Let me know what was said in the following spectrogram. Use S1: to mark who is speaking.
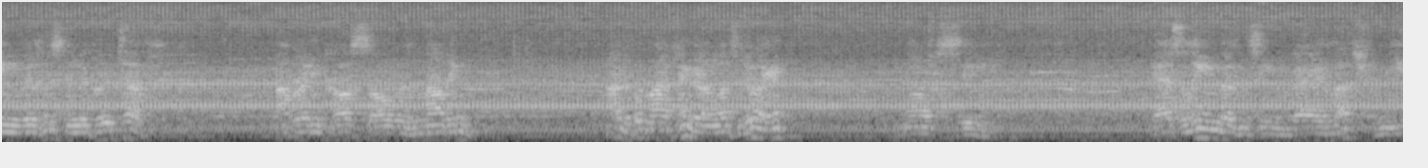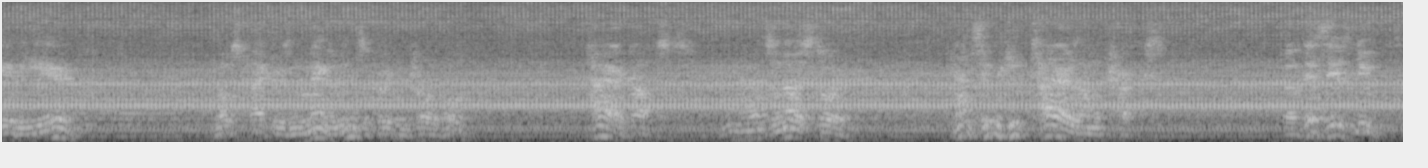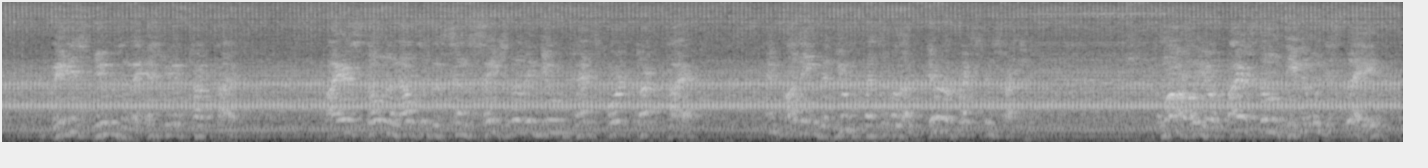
S1: trucking business can be pretty tough. Operating costs always mounting. Hard to put my finger on what's doing it. Now, let's see. Gasoline doesn't seem to vary much from year to year. Most factors in maintenance are pretty controllable. Tire costs. Yeah, that's another story. Can't seem to keep tires on the trucks.
S2: But this is new. Greatest news in the history of truck tires. Firestone announces a sensationally new transport truck tire, embodying the new principle of Duraflex construction. Tomorrow, your Firestone dealer will display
